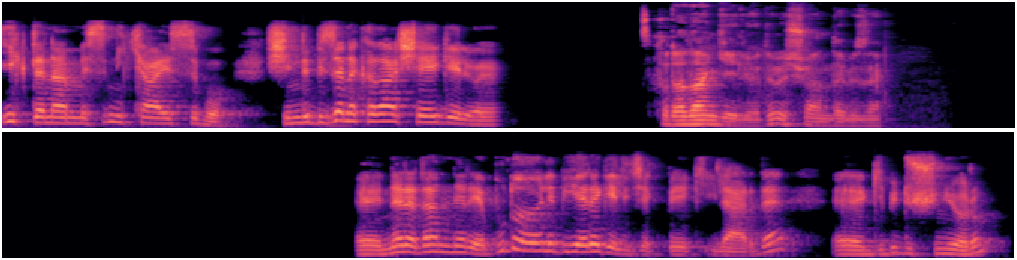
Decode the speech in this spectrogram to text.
ilk denenmesinin hikayesi bu. Şimdi bize ne kadar şey geliyor. Sıradan geliyor değil mi şu anda bize? E, nereden nereye? Bu da öyle bir yere gelecek belki ileride e, gibi düşünüyorum.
